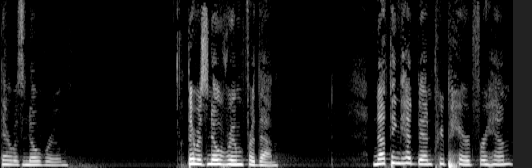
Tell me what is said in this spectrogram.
there was no room. There was no room for them. Nothing had been prepared for him.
